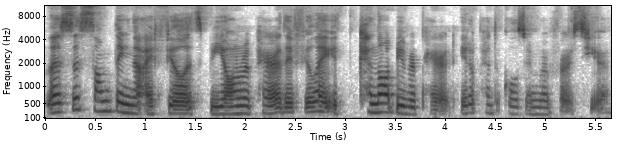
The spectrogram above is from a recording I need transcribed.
this is something that I feel it's beyond repair. They feel like it cannot be repaired. Eight of Pentacles in reverse here.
